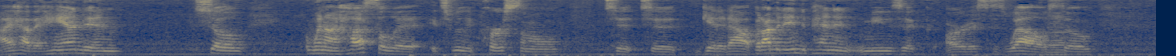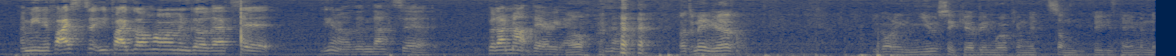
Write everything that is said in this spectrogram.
I have a hand in. So when I hustle it, it's really personal to to get it out. But I'm an independent music artist as well. Yeah. So I mean, if I st- if I go home and go, that's it, you know, then that's it. But I'm not there yet. no. no. but to me, you have regarding music. You have been working with some biggest name and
